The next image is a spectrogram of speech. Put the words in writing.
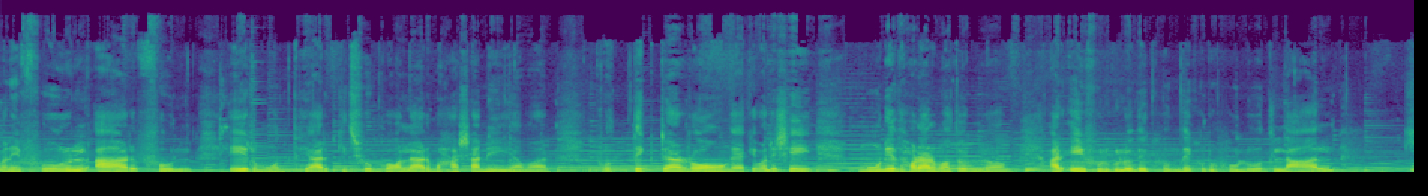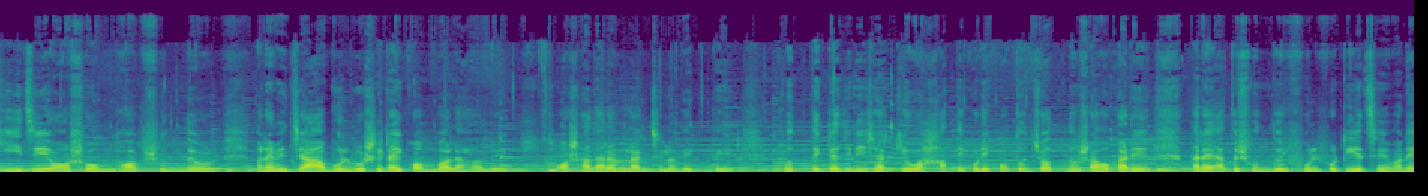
মানে ফুল আর ফুল। এর মধ্যে আর কিছু বলার ভাষা নেই আমার। প্রত্যেকটা রং একেবারে সেই মনে ধরার মতন রং। আর এই ফুলগুলো দেখুন দেখুন হলুদ, লাল, কি যে অসম্ভব সুন্দর। মানে আমি যা বলব সেটাই কম বলা হবে। অসাধারণ লাগছিল দেখতে। প্রত্যেকটা জিনিস আর কেউ হাতে করে কত যত্ন সহকারে তারা এত সুন্দর ফুল ফুটিয়েছে মানে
